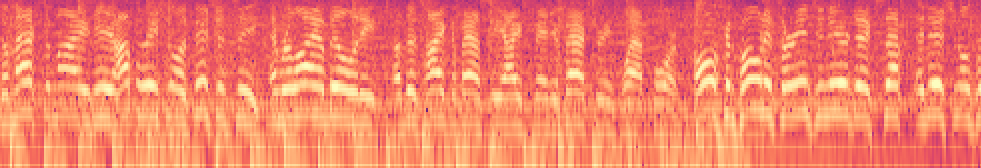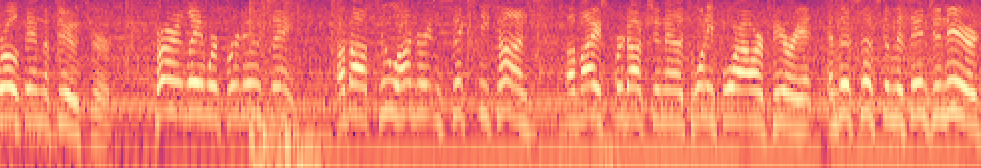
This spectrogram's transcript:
to maximize the operational efficiency and reliability of this high capacity ice manufacturing platform. All components are engineered to accept additional growth in the future. Currently, we're producing about 260 tons of ice production in a 24-hour period, and this system is engineered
